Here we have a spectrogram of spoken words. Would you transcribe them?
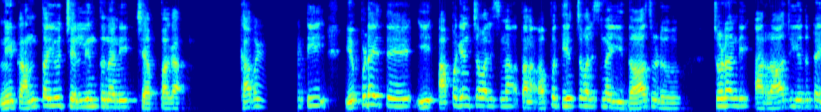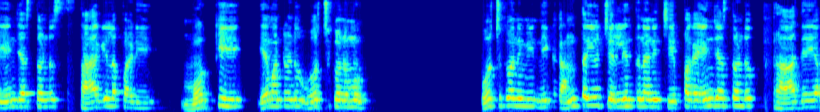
నీకు అంతయు చెల్లింతునని చెప్పగా. కాబట్టి ఎప్పుడైతే ఈ అప్పగించవలసిన తన అప్పు తీర్చవలసిన ఈ దాసుడు చూడండి ఆ రాజు ఎదుట ఏం చేస్తుండో? సాగిలపడి మొక్కి ఏమంటాడు? ఓర్చుకొనము. ఓర్చుకొని నీకు అంతయు చెల్లింతునని చెప్పగా ఏం చేస్తుండు? ప్రాధేయ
